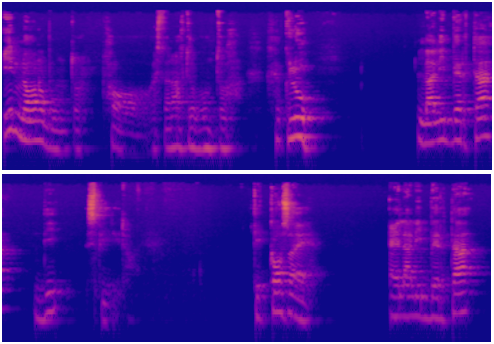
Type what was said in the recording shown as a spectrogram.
Il nono punto, oh, questo è un altro punto clou, la libertà di spirito. Che cosa è? è la libertà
